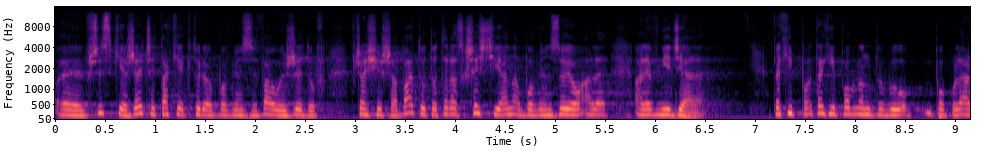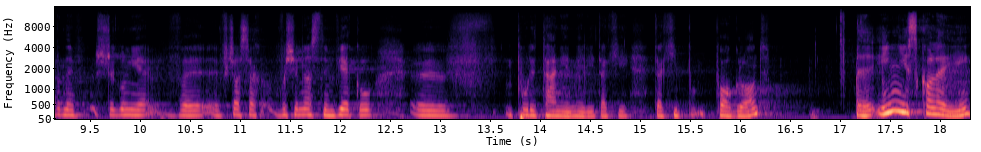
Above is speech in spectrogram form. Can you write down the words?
e, wszystkie rzeczy takie, które obowiązywały Żydów w czasie szabatu, to teraz chrześcijan obowiązują, ale, ale w niedzielę. Taki, taki pogląd by był popularny szczególnie w, w czasach w XVIII wieku. E, Purytanie mieli taki, taki pogląd. E, inni z kolei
